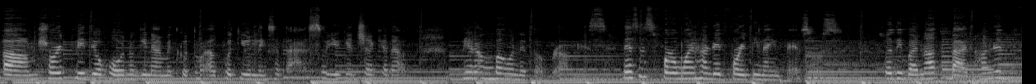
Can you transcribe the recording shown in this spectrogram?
um, short video ko nung ginamit ko to, I'll put yung link sa taas so you can check it out. Pero ang bango nito, promise. This is for 149 pesos. So, di ba, not bad. 149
